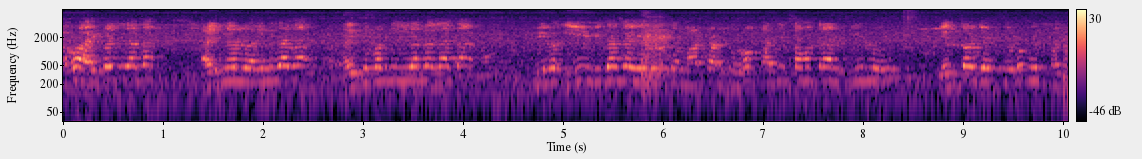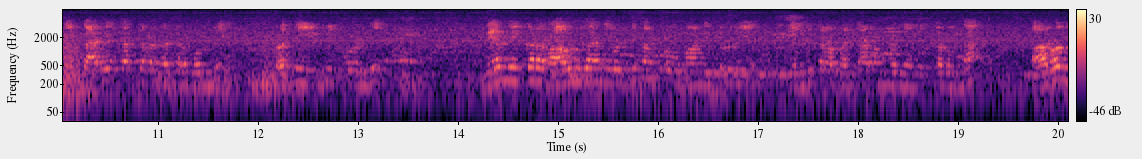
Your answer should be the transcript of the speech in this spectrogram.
అవో అయిపోయింది కదా? ఐదు నెలలు అయింది కదా? రైతు బంధు ఇవ్వాలి కదా? మీరు ఈ విధంగా ఏదైతే మాట్లాడుతున్నారో పది సంవత్సరాలు వీళ్ళు ఎంతో చెప్తున్నారు. మీరు ప్రతి కార్యకర్తల దగ్గర పొంది ప్రతి ఇంటికి పొంది నేను ఇక్కడ రాహుల్ గాంధీ వచ్చినప్పుడు మా మిత్రుడి ఎన్నికల ప్రచారంలో నేను ఇక్కడ ఉన్నా. ఆ రోజు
